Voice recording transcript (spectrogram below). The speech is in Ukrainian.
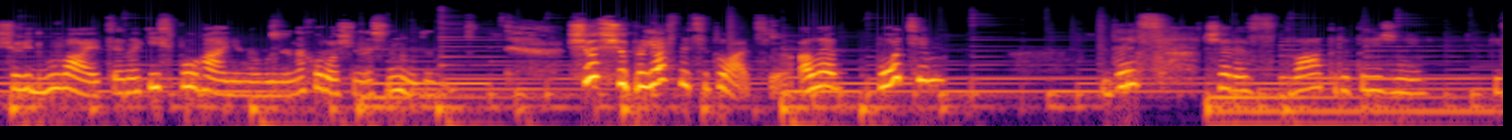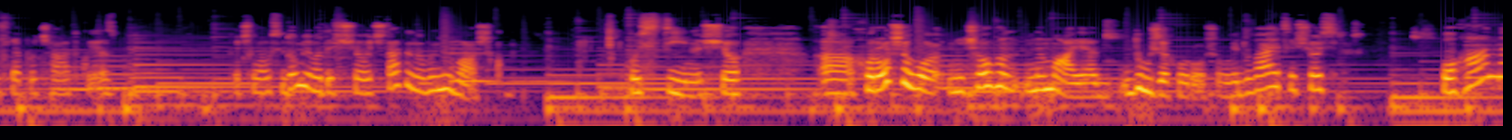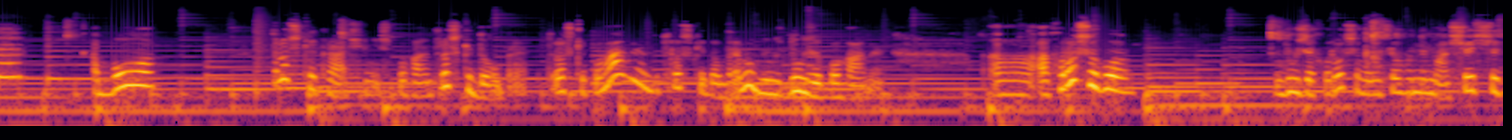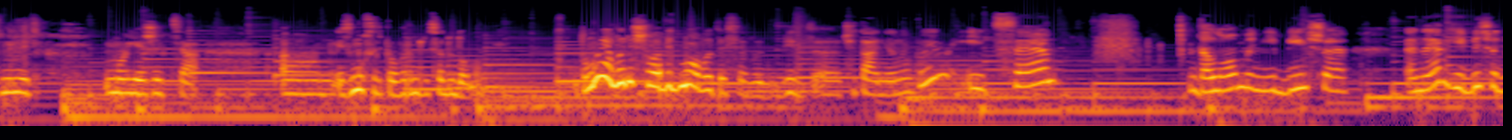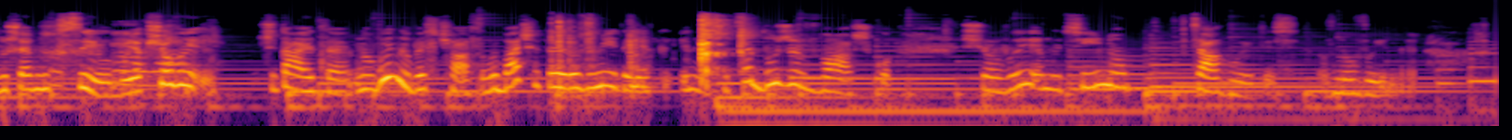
що відбувається, на якісь погані новини, на хороші, на ну, щось, що прояснить ситуацію. Але потім, десь через 2-3 тижні після початку, я почала усвідомлювати, що читати новини важко постійно, що а, хорошого нічого немає, дуже хорошого. Відбувається щось погане або трошки краще, ніж погане, трошки добре. Трошки погане, або трошки добре, або дуже погане. А, а хорошого, дуже хорошого нічого немає. Щось, що змінить моє життя а, і змусить повернутися додому. Тому я вирішила відмовитися від, від е, читання новин, і це дало мені більше енергії, більше душевних сил. Бо якщо ви читаєте новини весь час, ви бачите і розумієте, як це дуже важко, що ви емоційно втягуєтесь в новини. Е,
